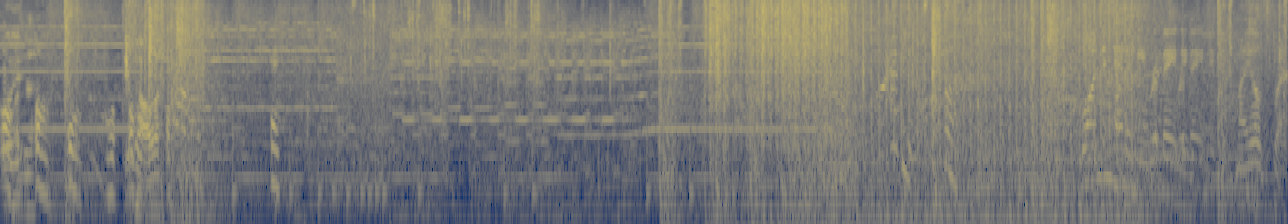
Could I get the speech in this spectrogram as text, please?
哦哦哦哦！跑了。哦。哦、了。哦这个 remaining, my old friend。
